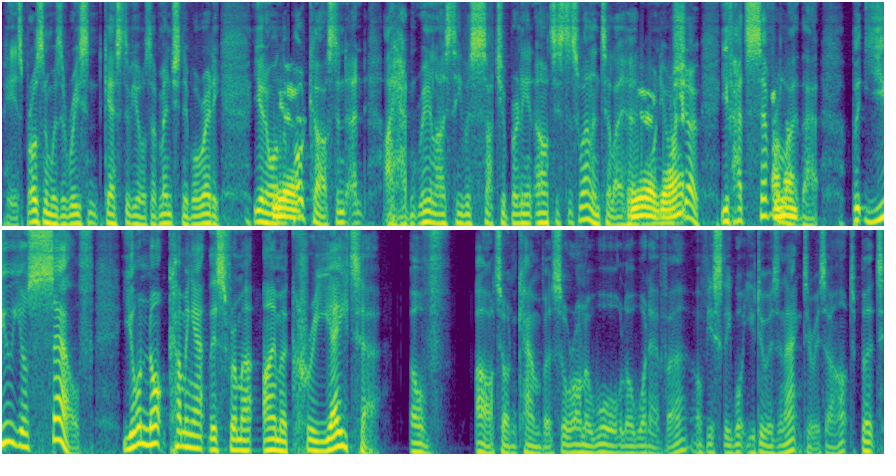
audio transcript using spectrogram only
Pierce Brosnan was a recent guest of yours. I've mentioned him already, you know, on yeah. the podcast, and, and I hadn't realised he was such a brilliant artist as well until I heard on your right. show. You've had several like that, but you yourself, you're not coming at this from a I'm a creator of art on canvas or on a wall or whatever. Obviously, what you do as an actor is art, but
